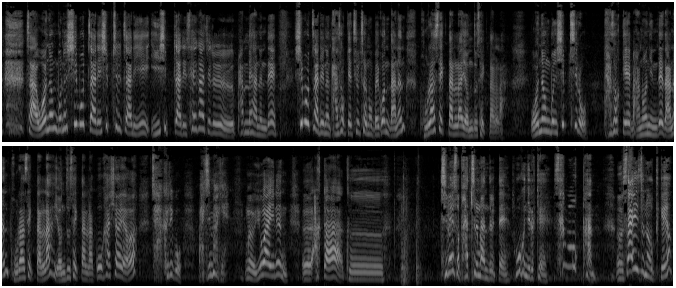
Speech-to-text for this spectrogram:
자 원형분은 15짜리 17짜리 20짜리 세 가지를 판매하는데 15짜리는 5개 7,500원 나는 보라색 달러 연두색 달러 원형분 17호 다섯 개에 만 원인데 나는 보라색 달러, 연두색 달러 꼭 하셔요. 자, 그리고 마지막에 어, 요 아이는 어, 아까 그 집에서 밭을 만들 때 혹은 이렇게 삽목판 어, 사이즈는 어떻게 해요?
